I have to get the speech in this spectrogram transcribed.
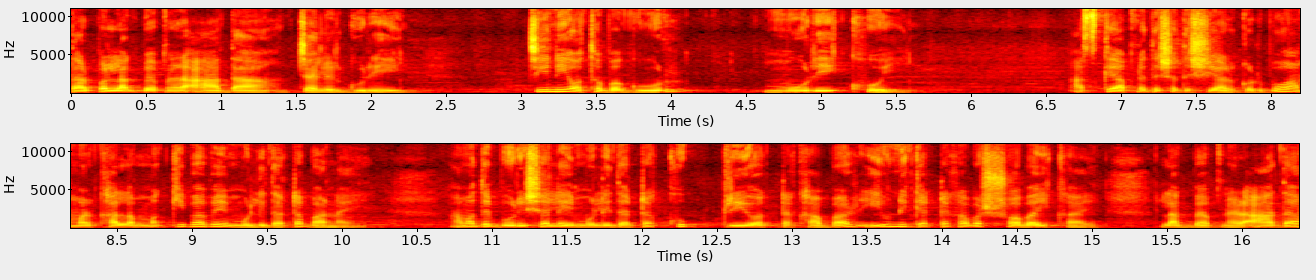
তারপর লাগবে আপনার আদা, চালের গুঁড়ি, চিনি অথবা গুড়, মুড়ি, খই। আজকে আপনাদের সাথে শেয়ার করব আমার খালাম্মা কীভাবে মলিদাটা বানায়। আমাদের বরিশালে এই মলিদাটা খুব প্রিয় একটা খাবার ইউনিক একটা খাবার সবাই খায়। লাগবে আপনার আদা,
